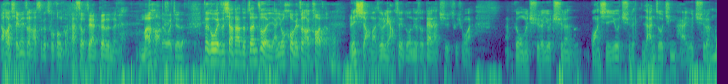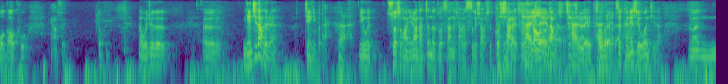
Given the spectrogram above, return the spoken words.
然后前面正好是个出风口，他手这样搁在那里，蛮好的，我觉得这个位置像他的专座一样，因为后面正好靠着，人小嘛，只有两岁多，那个时候带他去出去玩。啊跟我们去了，又去了广西，又去了兰州、青海，又去了莫高窟，两岁多。那我觉得，呃，年纪大的人建议不带，啊，因为说实话，你让他真的坐三个小时、四个小时，他下来之后太累了腰都站不起，太来累太累了这肯定是有问题的。那么，嗯，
